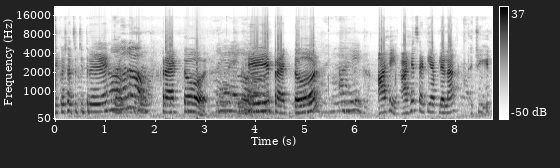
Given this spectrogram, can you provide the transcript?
हे कशाचं चित्र? आहे ट्रॅक्टर. हे ट्रॅक्टर आहे. आहे साठी आपल्याला त्याची एक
